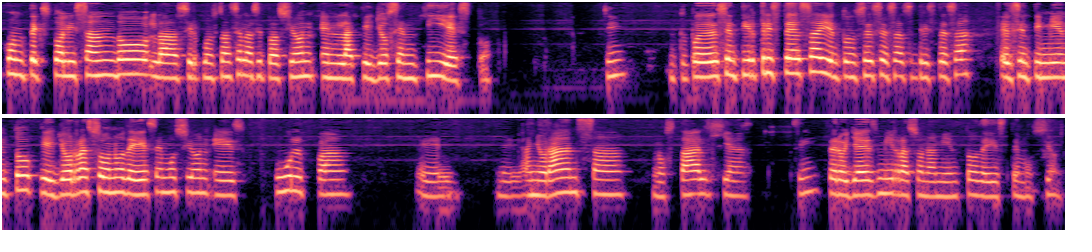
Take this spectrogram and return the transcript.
contextualizando la circunstancia, la situación en la que yo sentí esto. ¿Sí? Entonces puedes sentir tristeza y entonces esa tristeza, el sentimiento que yo razono de esa emoción es culpa, eh, añoranza, nostalgia, ¿sí? Pero ya es mi razonamiento de esta emoción.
